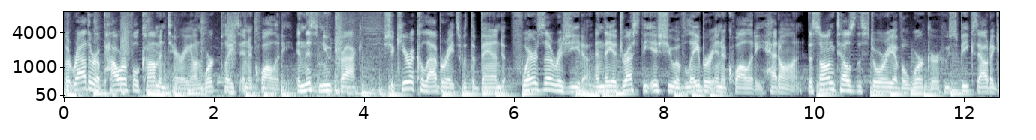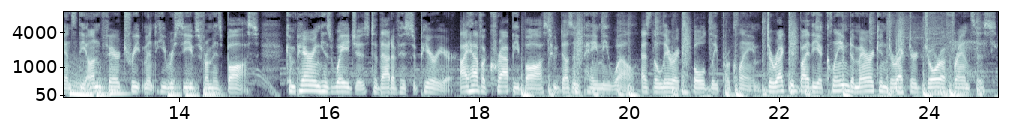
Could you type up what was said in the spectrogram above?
but rather a powerful commentary on workplace inequality. In this new track, Shakira collaborates with the band Fuerza Regida, and they address the issue of labor inequality head on. The song tells the story of a worker who speaks out against the unfair treatment he receives from his boss, comparing his wages to that of his superior. I have a crappy boss who doesn't pay me well, as the lyrics boldly proclaim. Directed by the acclaimed American director Jora Frantzis,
